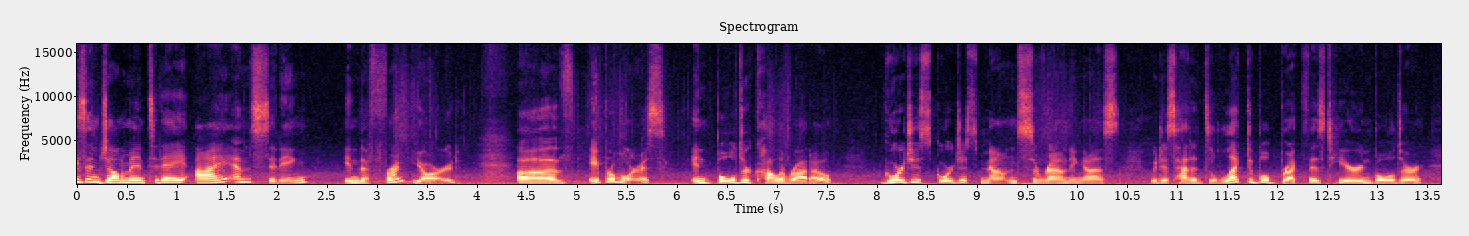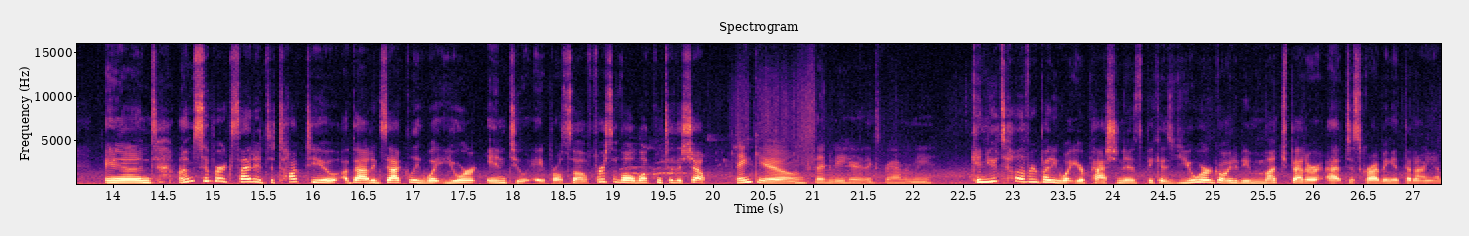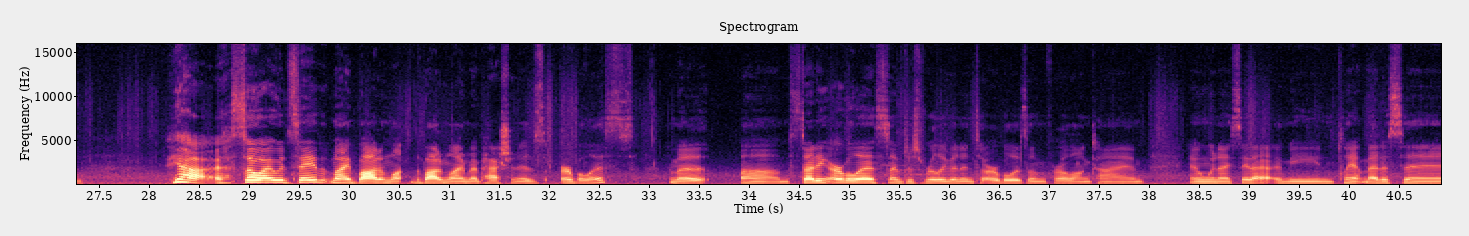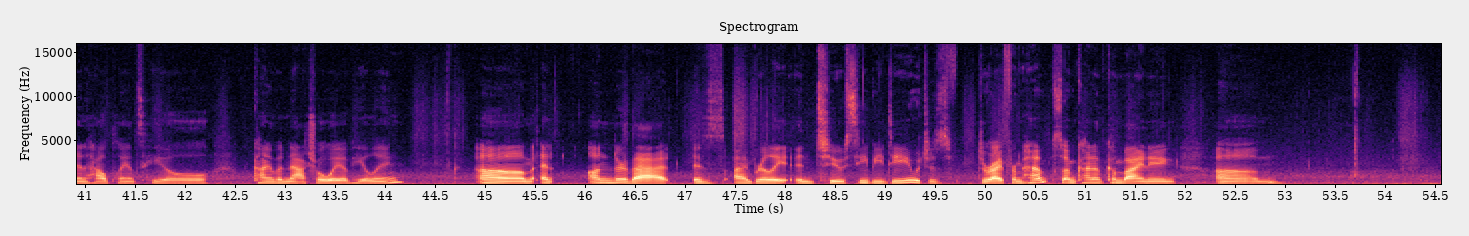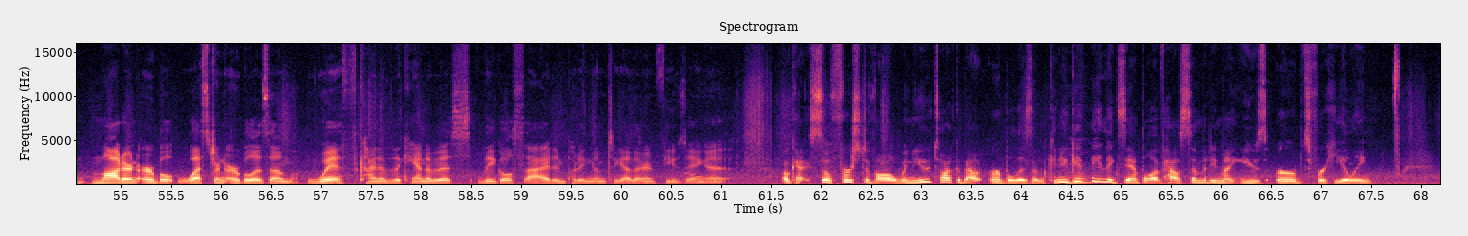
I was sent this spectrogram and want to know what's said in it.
Ladies and gentlemen, today I am sitting in the front yard of April Morris in Boulder, Colorado. Gorgeous, gorgeous mountains surrounding us. We just had a delectable breakfast here in Boulder. And I'm super excited to talk to you about exactly what you're into, April. So, first of all, welcome to the show. Thank you. I'm excited to be here. Thanks for having me. Can you tell everybody what your passion is? Because you are going to be much better at describing it than I am. Yeah, so I would say that my bottom the bottom line, my passion is herbalist. I'm a um, studying herbalist. I've just really been into herbalism for a long time. And when I say that, I mean plant medicine, how plants heal, kind of a natural way of healing. Um, and under that is I'm really into CBD, which is derived from hemp. So I'm kind of combining um, modern herbal Western herbalism with kind of the cannabis legal side and putting them together and fusing it. Okay, so first of all, when you talk about herbalism, can you give mm-hmm. me an example of how somebody might use herbs for healing?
